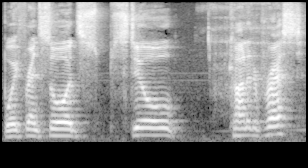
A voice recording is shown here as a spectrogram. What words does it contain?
Boyfriend Sword's still kind of depressed?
